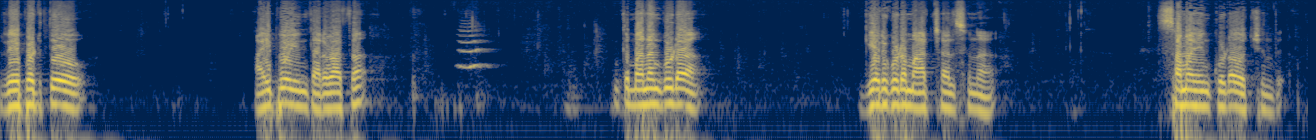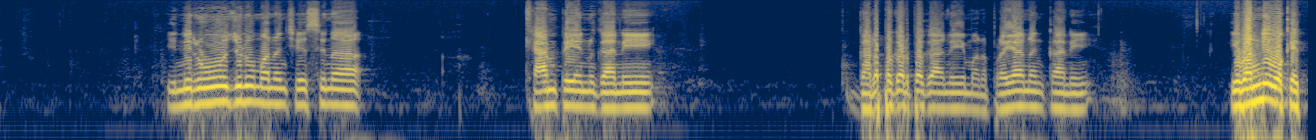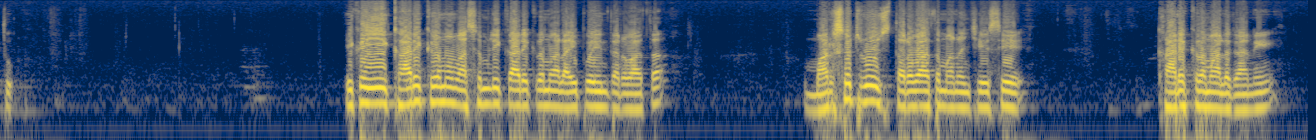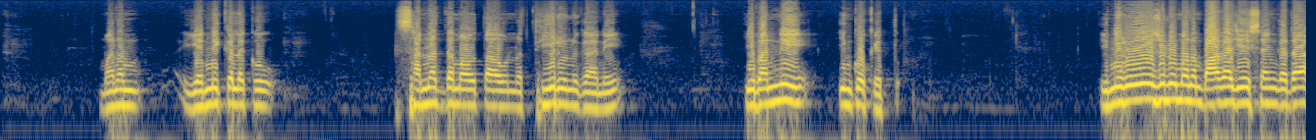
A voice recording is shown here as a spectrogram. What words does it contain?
రేపటితో అయిపోయిన తర్వాత ఇంకా మనం కూడా గేరు కూడా మార్చాల్సిన సమయం కూడా వచ్చింది. ఇన్ని రోజులు మనం చేసిన క్యాంపెయిన్ కానీ గడప గడప కానీ మన ప్రయాణం కానీ ఇవన్నీ ఒక ఎత్తు. ఇక ఈ కార్యక్రమం అసెంబ్లీ కార్యక్రమాలు అయిపోయిన తర్వాత మరుసటి రోజు తర్వాత మనం చేసే కార్యక్రమాలు కానీ మనం ఎన్నికలకు సన్నద్ధమవుతా ఉన్న తీరును కానీ ఇవన్నీ ఇంకొక ఎత్తు. ఇన్ని రోజులు మనం బాగా చేశాం కదా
